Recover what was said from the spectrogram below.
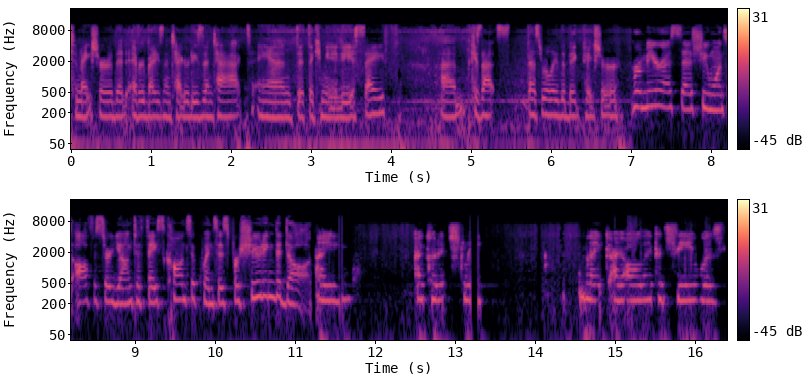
To make sure that everybody's integrity is intact and that the community is safe, um, because that's that's really the big picture. Ramirez says she wants Officer Young to face consequences for shooting the dog. I I couldn't sleep. Like I all I could see was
